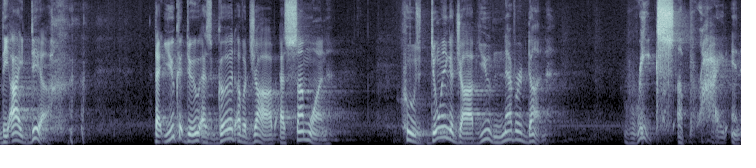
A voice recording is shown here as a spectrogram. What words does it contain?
The idea that you could do as good of a job as someone who's doing a job you've never done reeks of pride and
